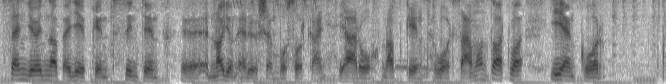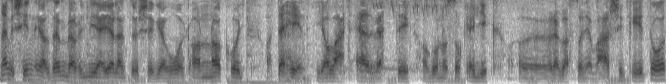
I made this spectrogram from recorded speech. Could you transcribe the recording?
Szent György nap egyébként szintén nagyon erősen boszorkány járó napként volt számon tartva. Ilyenkor nem is hinné az ember, hogy milyen jelentősége volt annak, hogy a tehén javát elvették a gonoszok egyik a másikétól,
